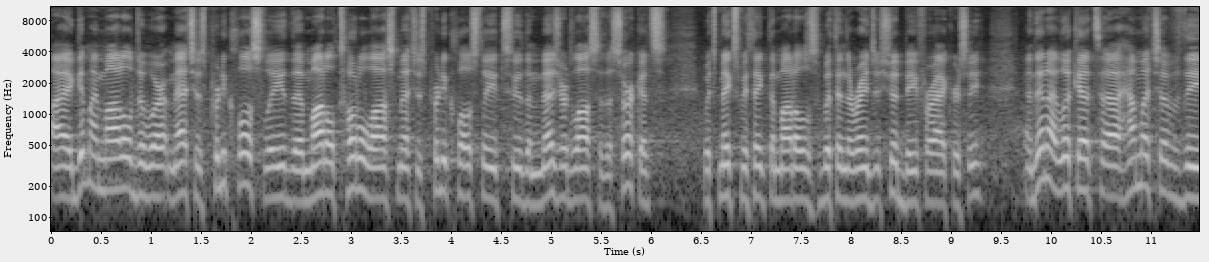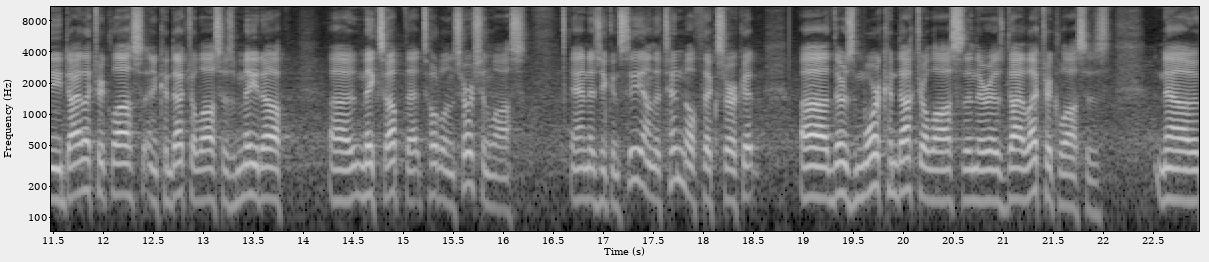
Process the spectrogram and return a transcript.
I get my model to where it matches pretty closely. The model total loss matches pretty closely to the measured loss of the circuits, which makes me think the model's within the range it should be for accuracy. And then I look at uh, how much of the dielectric loss and conductor loss is made up, uh, makes up that total insertion loss. And as you can see on the 10 mil thick circuit, uh, there's more conductor loss than there is dielectric losses. Now,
